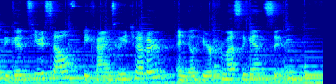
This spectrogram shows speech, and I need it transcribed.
Be good to yourself, be kind to each other, and you'll hear from us again soon.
